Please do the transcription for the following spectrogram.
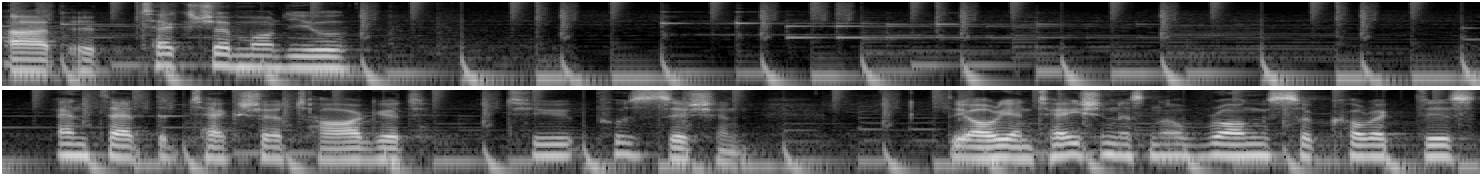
add a texture module, and set the texture target to position. The orientation is now wrong, so correct this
